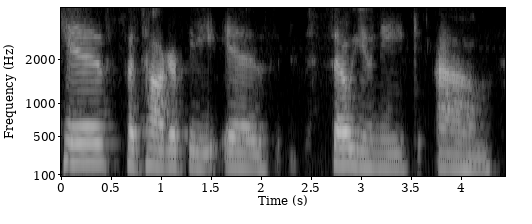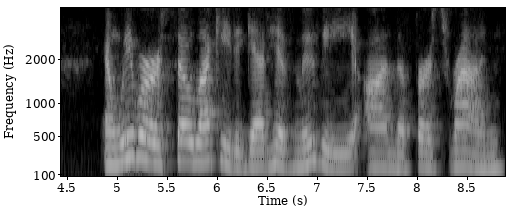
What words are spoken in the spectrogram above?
yeah. his photography is so unique. Um, and we were so lucky to get his movie on the first run.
